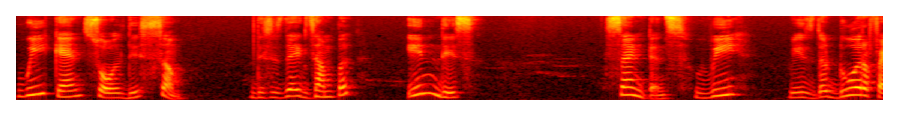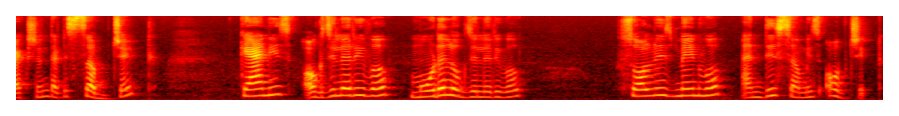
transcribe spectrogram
We can solve this sum. This is the example. In this sentence, we, we is the doer of action that is subject. Can is auxiliary verb, modal auxiliary verb. Solve is main verb and this sum is object.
